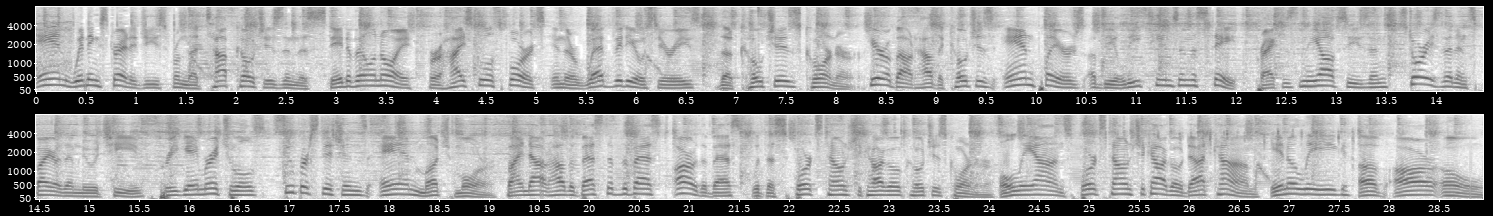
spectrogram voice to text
and winning strategies from the top coaches in the state of Illinois for high school sports in their web video series, The Coach's Corner. Hear about how the coaches and players of the elite teams in the state practice in the offseason, stories that inspire them to achieve, pregame rituals, superstitions, and much more. Find out how the best of the best are the best with the Sportstown Chicago Coaches Corner. Only on SportsTownChicago.com in a league of our own.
